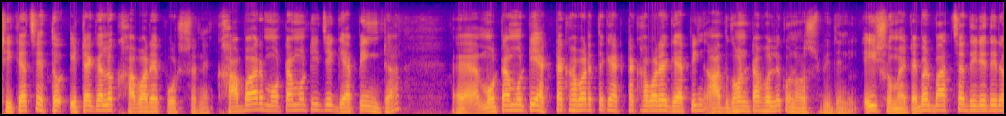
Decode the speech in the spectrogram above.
ঠিক আছে? তো এটা গেল খাবারের পোর্শনে খাবার মোটামুটি যে গ্যাপিংটা মোটামুটি একটা খাবারের থেকে একটা খাবারের গ্যাপিং আধ ঘণ্টা হলে কোনো অসুবিধে নেই। এই সময়টা। এবার বাচ্চা ধীরে ধীরে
